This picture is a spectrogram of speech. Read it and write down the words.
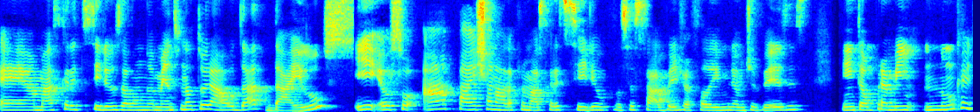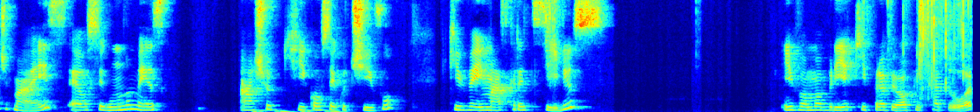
é a máscara de cílios alongamento natural da Dylos. E eu sou apaixonada por máscara de cílio, vocês sabem, já falei um milhão de vezes. Então, pra mim, nunca é demais. É o segundo mês, acho que consecutivo, que vem máscara de cílios. E vamos abrir aqui para ver o aplicador.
